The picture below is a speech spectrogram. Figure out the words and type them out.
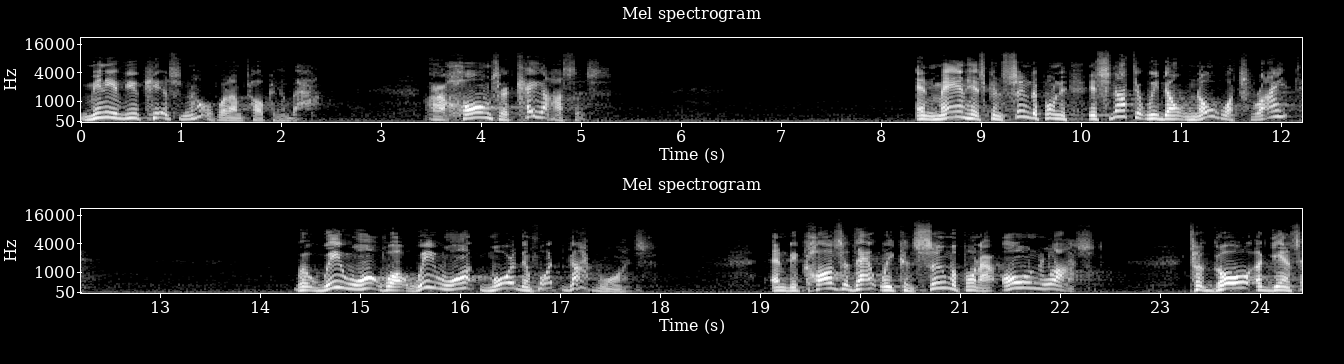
Many of you kids know what I'm talking about. Our homes are chaoses. And man has consumed upon it. It's not that we don't know what's right, but we want what we want more than what God wants. And because of that, we consume upon our own lust to go against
